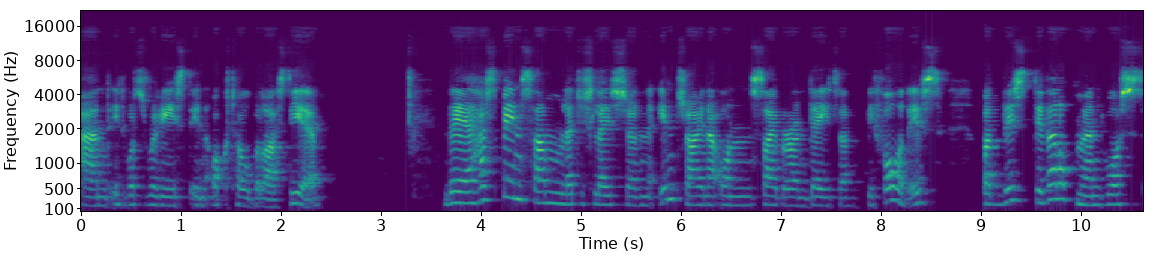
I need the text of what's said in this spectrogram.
and it was released in October last year. There has been some legislation in China on cyber and data before this, but this development was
